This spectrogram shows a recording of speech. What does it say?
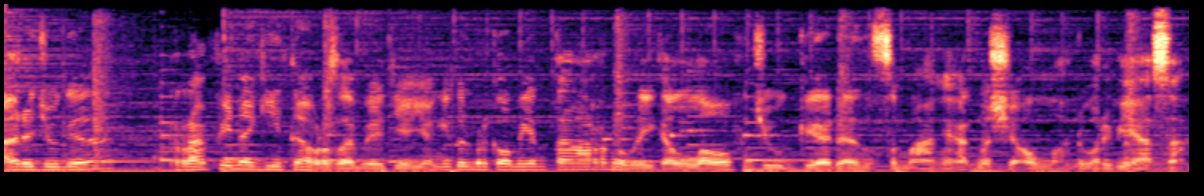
Ada juga Raffi Nagita persahabat ya, yang ikut berkomentar, memberikan love juga dan semangat. Masya Allah, luar biasa.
